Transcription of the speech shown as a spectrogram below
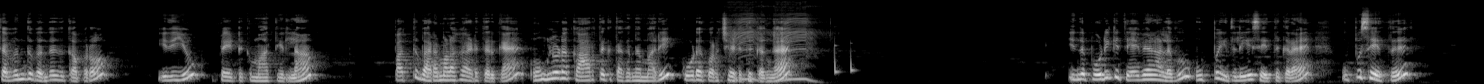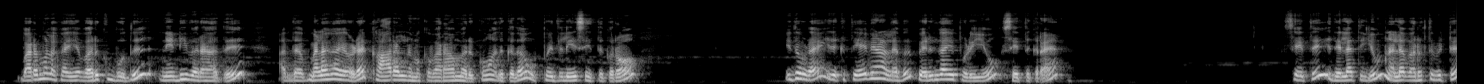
செவந்து வந்ததுக்கப்புறம் இதையும் பிளேட்டுக்கு மாற்றிடலாம் பத்து வரமிளகா எடுத்திருக்கேன். உங்களோட காரத்துக்கு தகுந்த மாதிரி கூட குறைச்சி எடுத்துக்கோங்க. இந்த பொடிக்கு தேவையான அளவு உப்பு இதிலேயே சேர்த்துக்கிறேன். உப்பு சேர்த்து வரமிளகாயை வறுக்கும்போது நெடி வராது. அந்த மிளகாயோட காரல் நமக்கு வராமல் இருக்கும். அதுக்கு தான் உப்பு இதிலேயே சேர்த்துக்கிறோம். இதோட இதுக்கு தேவையான அளவு பெருங்காய பொடியும் சேர்த்துக்கிறேன். சேர்த்து இது எல்லாத்தையும் நல்லா வறுத்து விட்டு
